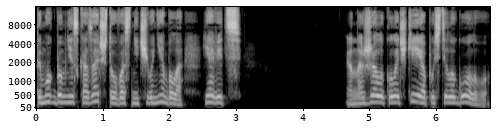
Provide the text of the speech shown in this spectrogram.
Ты мог бы мне сказать, что у вас ничего не было? Я ведь... Она сжала кулачки и опустила голову.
